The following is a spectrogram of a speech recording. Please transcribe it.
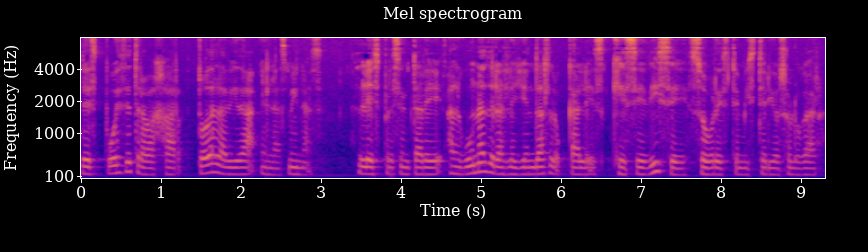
después de trabajar toda la vida en las minas. Les presentaré algunas de las leyendas locales que se dice sobre este misterioso lugar.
